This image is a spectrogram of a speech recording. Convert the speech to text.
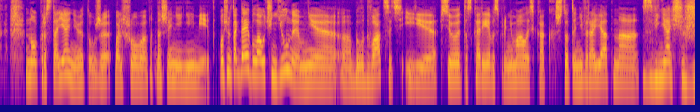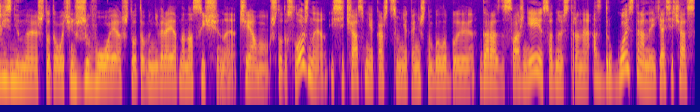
но к расстоянию это уже большого отношения не имеет. В общем, тогда я была очень юная, мне э, было 20, и все это скорее воспринималось как что-то невероятно звеняще жизненное, что-то очень живое, что-то невероятно насыщенное, чем что-то сложное. И сейчас, мне кажется, мне, конечно, было бы гораздо сложнее, с одной стороны, а с другой стороны, я сейчас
